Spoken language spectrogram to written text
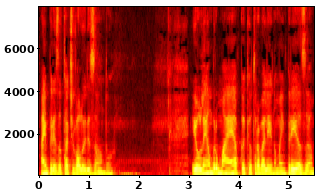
a empresa está te valorizando. Eu lembro uma época que eu trabalhei numa empresa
